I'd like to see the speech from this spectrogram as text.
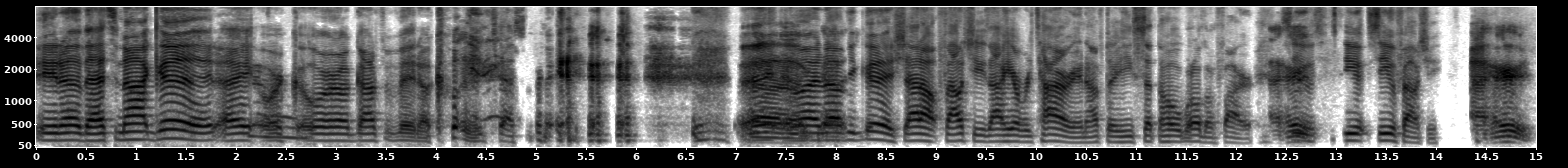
you know, that's not good. Right? Or or uh, God forbid, a COVID test. it might not be good. Shout out Fauci's out here retiring after he set the whole world on fire. See you, see you, see you, Fauci. I heard.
